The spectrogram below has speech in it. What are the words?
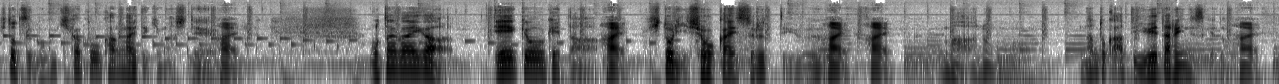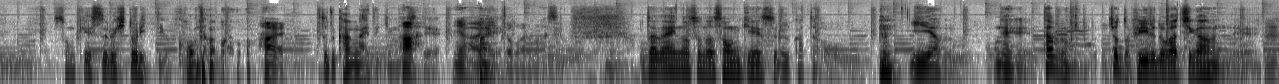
一つ僕企画を考えてきまして、はい。お互いが影響を受けたはい。一人紹介するっていう、はい。はい。まああのなんとかって言えたらいいんですけど、はい尊敬する一人っていうコーナーをはい。ちょっと考えてきましあていや、はい。い、いと思います、お互いのその尊敬する方を 言い合う。で多分ちょっとフィールドが違うんで、うん。うん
